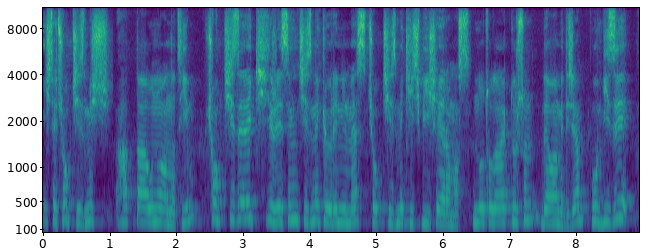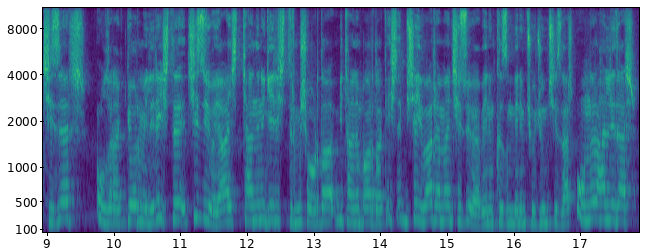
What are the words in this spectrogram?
İşte çok çizmiş. Hatta onu anlatayım. Çok çizerek resim çizmek öğrenilmez. Çok çizmek hiçbir işe yaramaz. Not olarak dursun. Devam edeceğim. Bu bizi çizer olarak görmeleri işte çiziyor ya işte kendini geliştirmiş orada bir tane bardak işte bir şey var hemen çiziyor ya benim kızım benim çocuğum çizer onları halleder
